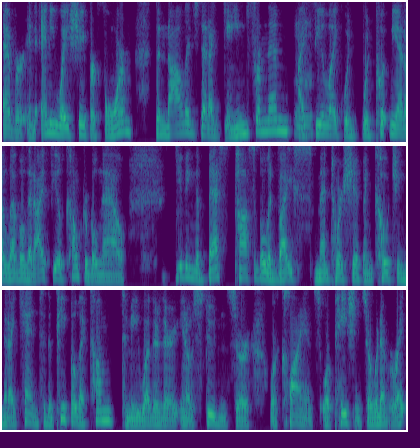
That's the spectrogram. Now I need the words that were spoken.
ever in any way, shape, or form, the knowledge that I gained from them, mm-hmm. I feel like would would put me at a level that I feel comfortable now giving the best possible advice, mentorship, and coaching that I can to the people that come to me, whether they're you know students or or clients or patients or whatever. Right?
